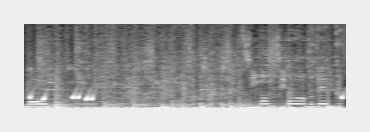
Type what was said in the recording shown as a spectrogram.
ないで血の後ろを抜ける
